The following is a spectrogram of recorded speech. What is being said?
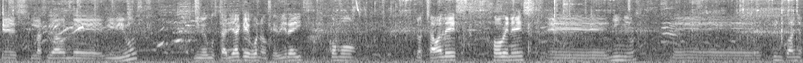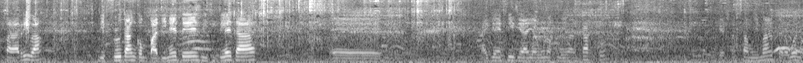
que es la ciudad donde vivimos gustaría que, bueno, que vierais cómo los chavales jóvenes, eh, niños de 5 años para arriba, disfrutan con patinetes, bicicletas. Eh, hay que decir que hay algunos que llevan casco, que eso está muy mal, pero bueno,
